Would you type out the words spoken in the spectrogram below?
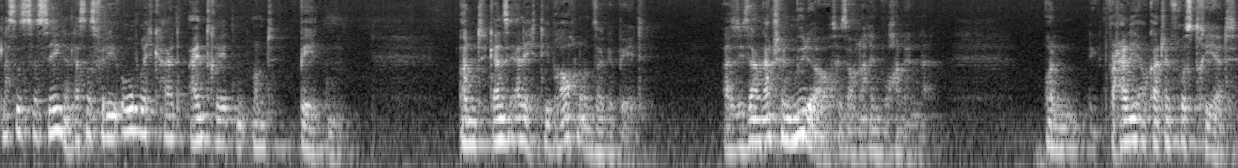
lass uns das segnen, lass uns für die Obrigkeit eintreten und beten. Und ganz ehrlich, die brauchen unser Gebet. Also die sahen ganz schön müde aus, jetzt auch nach dem Wochenende. Und wahrscheinlich auch ganz schön frustriert.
